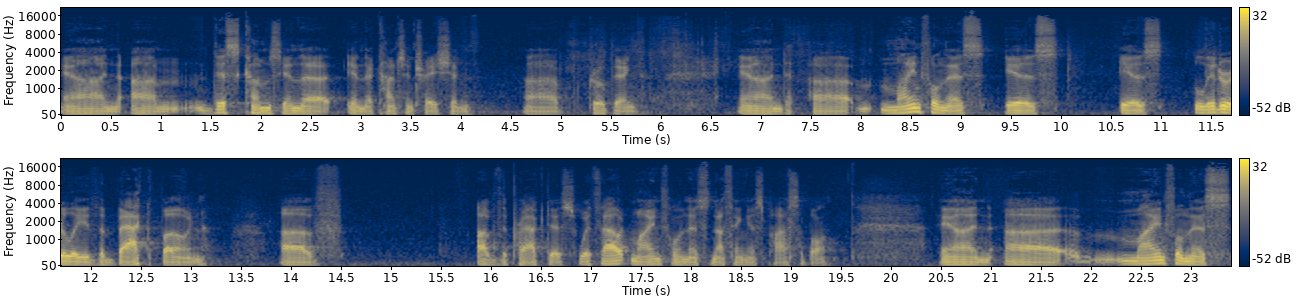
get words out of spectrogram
and um, this comes in the in the concentration uh, grouping. And uh, mindfulness is is literally the backbone of of the practice. Without mindfulness, nothing is possible. And uh, mindfulness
